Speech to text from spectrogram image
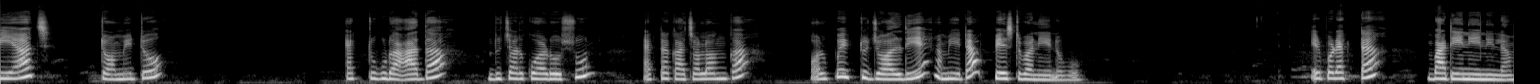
পেঁয়াজ টমেটো, এক টুকরো আদা, দু চার কোয়া রসুন, একটা কাঁচা লঙ্কা, অল্প একটু জল দিয়ে আমি এটা পেস্ট বানিয়ে নেব। এরপর একটা বাটি নিয়ে নিলাম।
